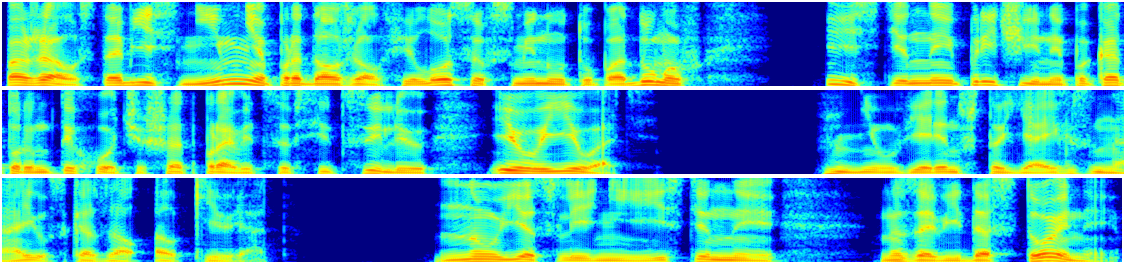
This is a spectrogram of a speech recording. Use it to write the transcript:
Пожалуйста, объясни мне», — продолжал философ с минуту подумав, «истинные причины, по которым ты хочешь отправиться в Сицилию и воевать». «Не уверен, что я их знаю», — сказал Алкивиад. Ну, если не истинные, назови достойные.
